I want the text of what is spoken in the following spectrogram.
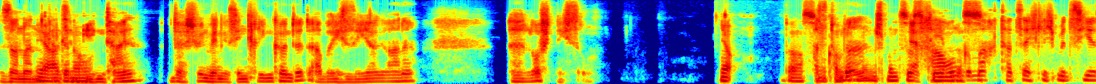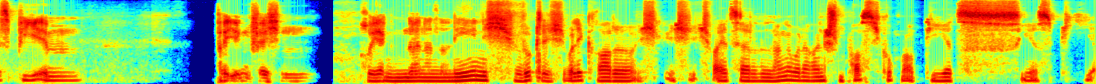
sondern ja, ganz genau. im Gegenteil. Wäre schön, wenn ihr es hinkriegen könntet, aber ich sehe ja gerade, äh, läuft nicht so. Ja, da hast, du Content-Management-System. Erfahrung gemacht tatsächlich mit CSP im bei irgendwelchen Projekten deinerseits? Nee, nicht wirklich. Ich überlege gerade, ich, ich, ich war jetzt ja lange bei der Rheinischen Post. Ich gucke mal, ob die jetzt CSP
